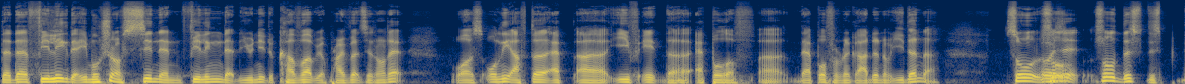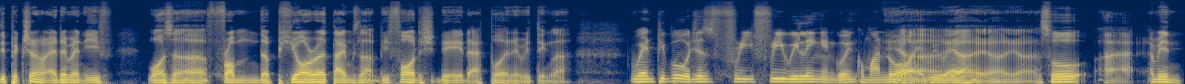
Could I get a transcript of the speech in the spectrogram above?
the the feeling, the emotion of sin and feeling that you need to cover up your privates and all that was only after uh, Eve ate the apple of uh, the apple from the Garden of Eden lah. So Oh, so so this this depiction of Adam and Eve was uh from the purer times lah before the, they ate the apple and everything lah. When people were just free freewheeling and going commando yeah, everywhere. Yeah, yeah, yeah. So I I mean,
